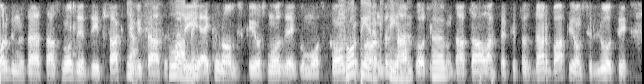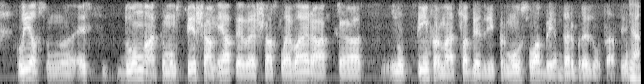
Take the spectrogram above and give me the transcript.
organizētās noziedzības aktivitātes Jā, arī ekonomiskajos noziegumos, kontrabandas, narkotikas un tā tālāk. Tā, tas darba apjoms ir ļoti liels un es domāju, ka mums tiešām jāpievēršās, lai vairāk nu, informētu sabiedrību par mūsu labiem darba rezultātiem. Jā.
